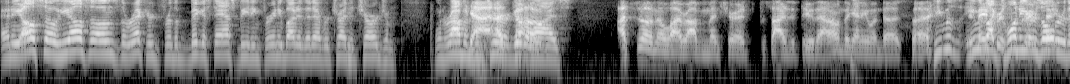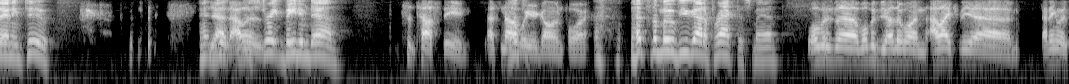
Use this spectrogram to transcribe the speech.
and he also he also owns the record for the biggest ass beating for anybody that ever tried to charge him. When Robin Yeah, Ventura got wise, I still don't know why Robin Ventura decided to do that. I don't think anyone does, but he was he was like 20 years things. older than him too. And Yeah, just, that just straight beat him down. It's a tough scene. That's not That's- what you're going for. That's the move you got to practice, man. What was uh what was the other one? I like the uh, I think it was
